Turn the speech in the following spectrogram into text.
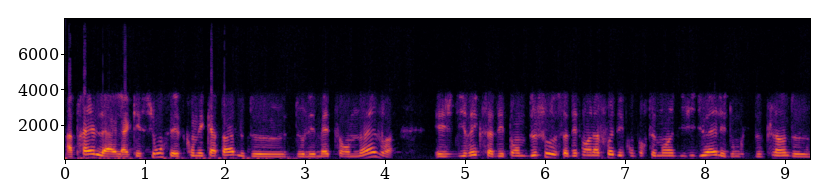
Après, la, question, c'est est-ce qu'on est capable de les mettre en œuvre et je dirais que ça dépend de deux choses. Ça dépend à la fois des comportements individuels et donc de plein de,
